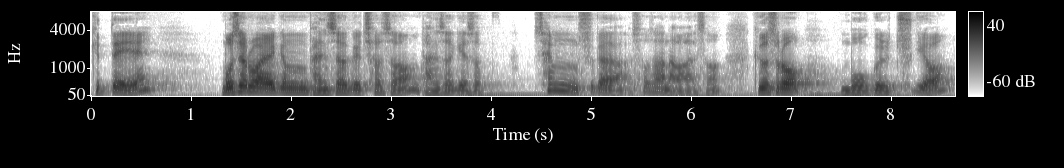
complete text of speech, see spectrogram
그때에 모세로 하여금 반석을 쳐서 반석에서 생수가 솟아 나와서 그것으로 목을 축여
